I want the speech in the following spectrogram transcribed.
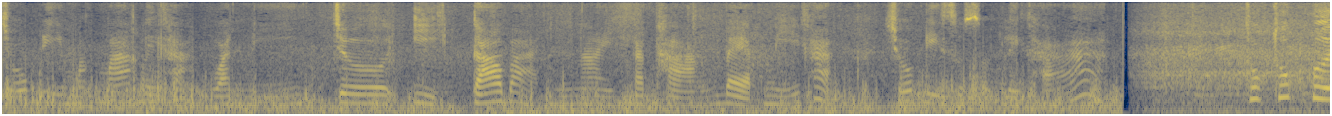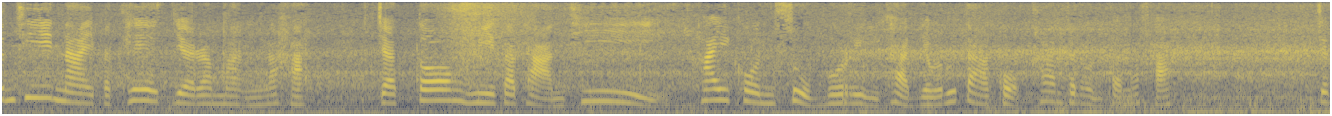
โชคดีมาก ๆ เลยค่ะ วันนี้เจออีก 9 บาทในกระถางแบบนี้ค่ะ โชคดีสุด ๆ เลยค่ะ ทุกๆพื้นที่ในประเทศเยอรมันนะคะ จะต้องมีสถานที่ให้คนสูบบุหรี่ค่ะเดี๋ยววรุตาโกะข้ามถนนกันนะคะ จะ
